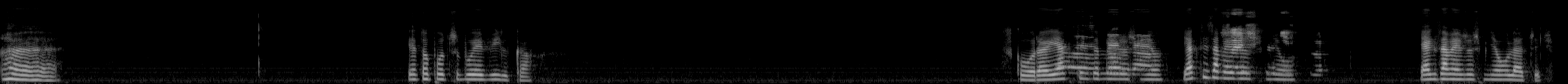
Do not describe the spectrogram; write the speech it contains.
Ja to potrzebuję wilka. Skórę, jak ty A, zamierzasz dobra. mnie... Jak ty zamierzasz Cześć, mnie... Jak zamierzasz mnie uleczyć?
